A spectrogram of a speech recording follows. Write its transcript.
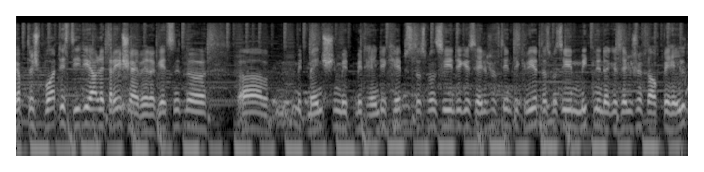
Glaube, der Sport ist die ideale Drehscheibe. Da geht es nicht nur äh, mit Menschen mit, mit Handicaps, dass man sie in die Gesellschaft integriert, dass man sie mitten in der Gesellschaft auch behält,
